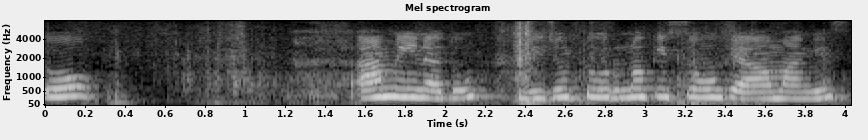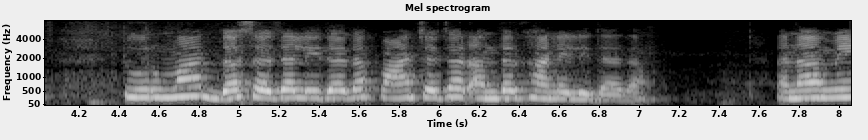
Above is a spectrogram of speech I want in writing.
તો આ મેઇન હતું. બીજું ટૂરનો કિસ્સો હું કહેવા માંગીશ. ટૂરમાં દસ હજાર લીધા હતા, પાંચ હજાર અંદર ખાને લીધા હતા. અને અમે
